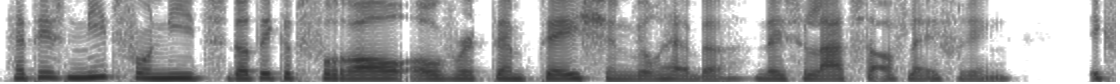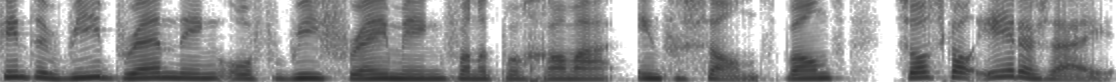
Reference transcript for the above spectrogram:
Het is niet voor niets dat ik het vooral over Temptation wil hebben, deze laatste aflevering. Ik vind de rebranding of reframing van het programma interessant. Want zoals ik al eerder zei,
